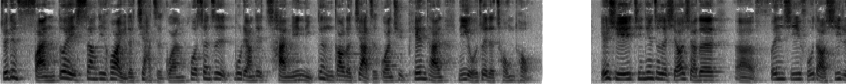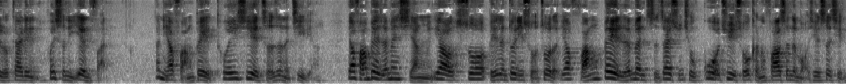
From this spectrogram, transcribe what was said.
决定反对上帝话语的价值观，或甚至不良的阐明你更高的价值观，去偏袒你有罪的冲动。也许今天这个小小的呃分析辅导溪流的概念会使你厌烦，那你要防备推卸责任的伎俩，要防备人们想要说别人对你所做的，要防备人们只在寻求过去所可能发生的某些事情，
